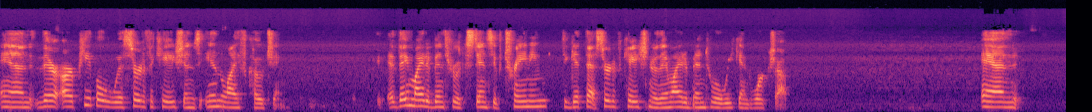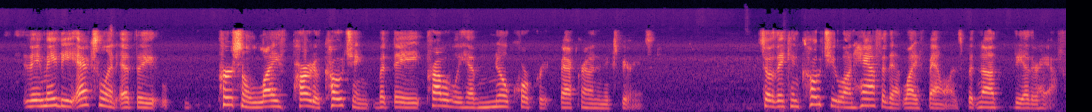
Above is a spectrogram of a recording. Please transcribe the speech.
and there are people with certifications in life coaching. They might have been through extensive training to get that certification, or they might have been to a weekend workshop and they may be excellent at the personal life part of coaching, but they probably have no corporate background and experience. So they can coach you on half of that life balance, but not the other half.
